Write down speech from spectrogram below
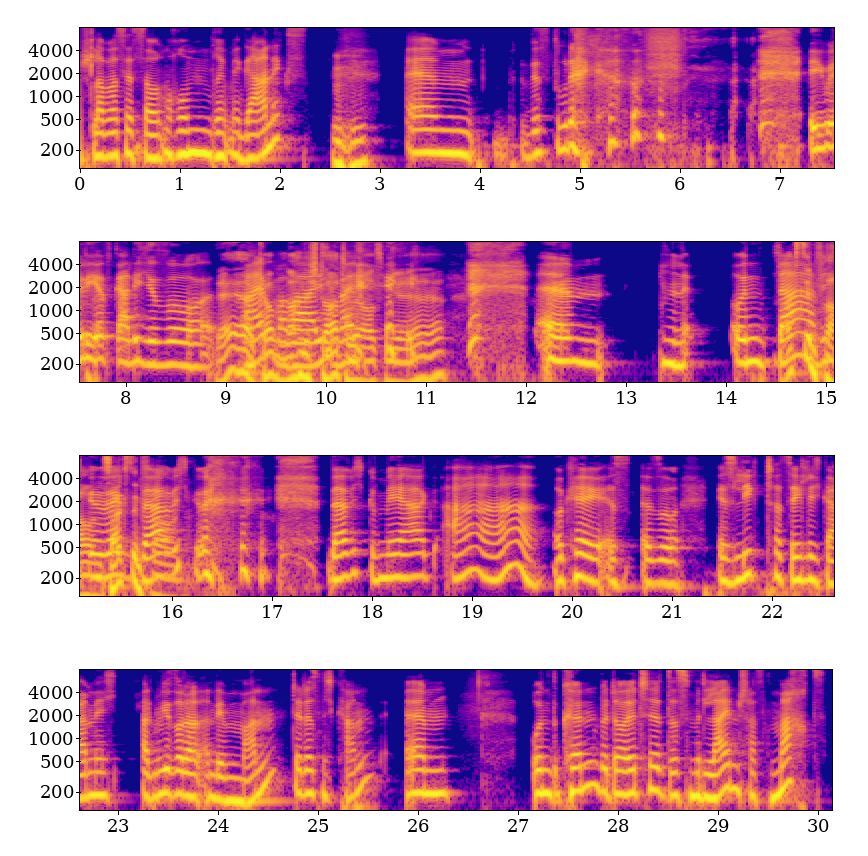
schlabberst jetzt da unten rum, bringt mir gar nichts. Mhm. Ähm, bist du der Ich will dich jetzt gar nicht hier so. Ja, ja, hypen, komm, mach eine ich Statue aus mir. Ja, ja. Ähm, und da habe ich gemerkt, da habe ich, ge da hab ich gemerkt, ah, okay, es, also es liegt tatsächlich gar nicht an mir, sondern an dem Mann, der das nicht kann. Ähm, und können bedeutet, das mit Leidenschaft macht.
